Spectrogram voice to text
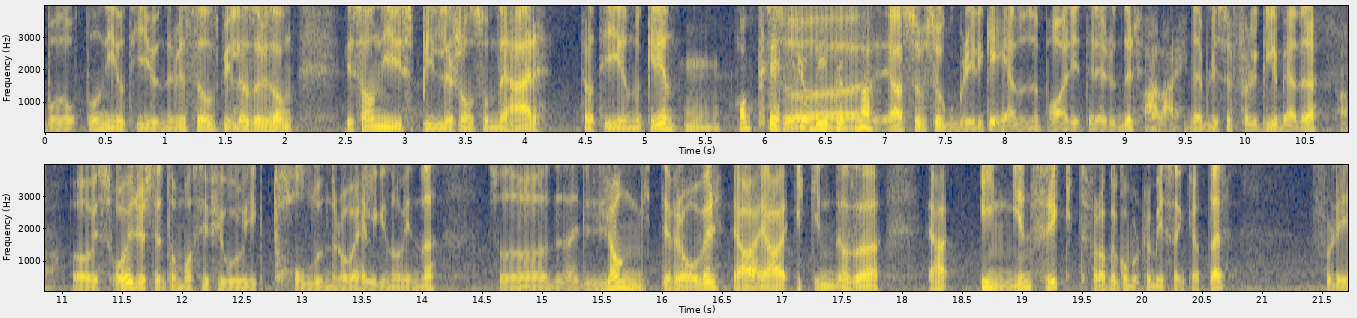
både åtte, og ni og ti under hvis han spiller. Altså, hvis, han, hvis han spiller sånn som det her, fra ti under green, Han treffer jo de puttene. ja, så, så blir det ikke én under par i tre runder. Nei, nei. Det blir selvfølgelig bedre. Og vi så jo Justin Thomas i fjor gikk 12 under over helgen å vinne. Så det er langt ifra over. Jeg, jeg, har ikke, altså, jeg har ingen frykt for at han kommer til å misse en cut der. Fordi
